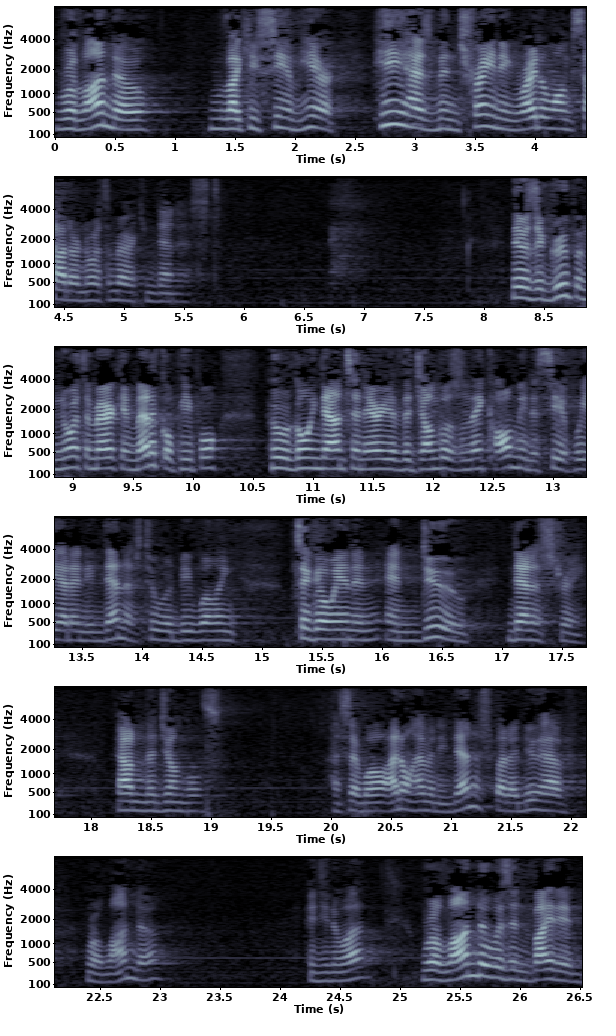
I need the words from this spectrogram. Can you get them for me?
Rolando, like you see him here, he has been training right alongside our North American dentist. There was a group of North American medical people who were going down to an area of the jungles and they called me to see if we had any dentists who would be willing to go in and, and do dentistry out in the jungles. I said, well, I don't have any dentists, but I do have Rolando. And you know what? Rolando was invited.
